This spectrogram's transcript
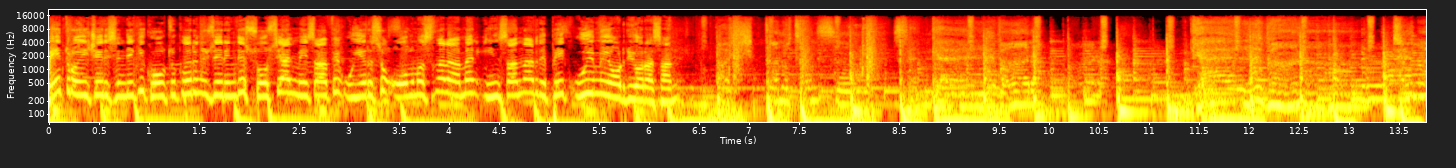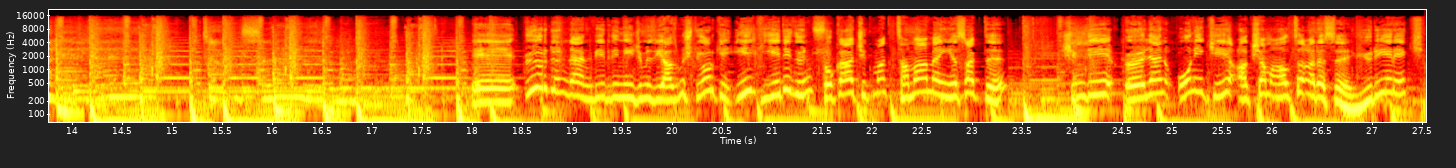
Metro içerisindeki koltukların üzerinde sosyal mesafe uyarısı olmasına rağmen insanlar da pek uymuyor diyor Hasan. Aşktan Ee, Ürdün'den bir dinleyicimiz yazmış diyor ki ilk 7 gün sokağa çıkmak tamamen yasaktı. Şimdi öğlen 12 akşam 6 arası yürüyerek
